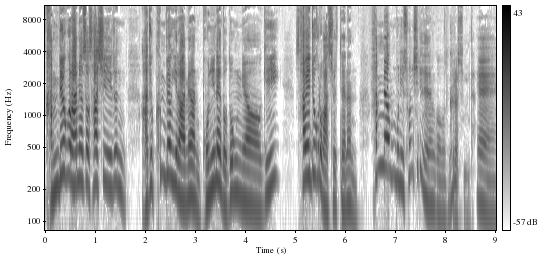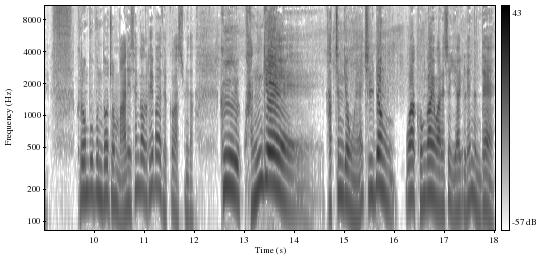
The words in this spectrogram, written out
간병을 하면서 사실은 아주 큰 병이라면 본인의 노동력이 사회적으로 봤을 때는 한 명분이 손실이 되는 거거든요. 그렇습니다. 예. 그런 부분도 좀 많이 생각을 해봐야 될 것 같습니다. 그 관계 같은 경우에 질병과 건강에 관해서 이야기를 했는데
